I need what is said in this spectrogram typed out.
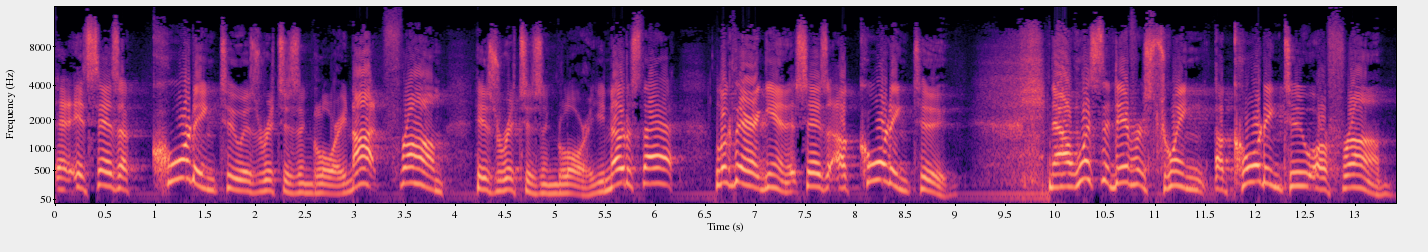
Uh, it says according to his riches and glory, not from his riches and glory. You notice that? Look there again. It says according to. Now, what's the difference between according to or from?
